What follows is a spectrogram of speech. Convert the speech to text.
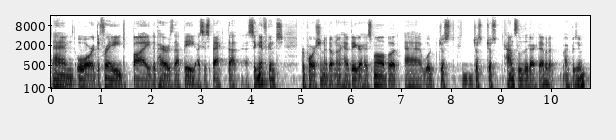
um, or defrayed by the powers that be. I suspect that a significant proportion, I don't know how big or how small, but uh, would just just just cancel the direct debit, I, I presume.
